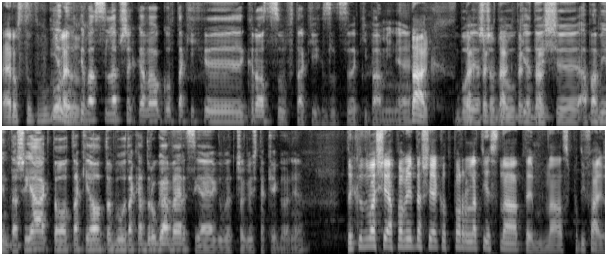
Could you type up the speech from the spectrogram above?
Eros to, w ogóle. Jeden chyba z lepszych kawałków takich yy, crossów takich z, z ekipami, nie? Tak. Bo tak, jeszcze tak, był tak, kiedyś, Tak. yy, a pamiętasz jak to, takie o, to była taka druga wersja jakby czegoś takiego, nie? Tylko właśnie, a pamiętasz jak od paru lat jest na tym, na Spotify'u.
